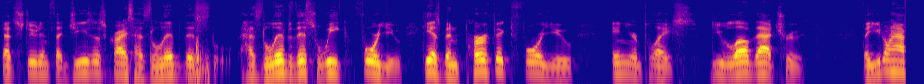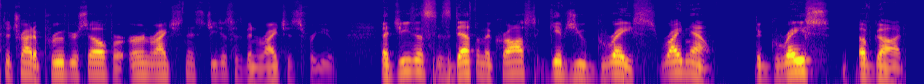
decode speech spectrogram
That students that Jesus Christ has lived this has lived this week for you. He has been perfect for you in your place. Do you love that truth? That you don't have to try to prove yourself or earn righteousness. Jesus has been righteous for you. That Jesus' death on the cross gives you grace right now. The grace of God,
